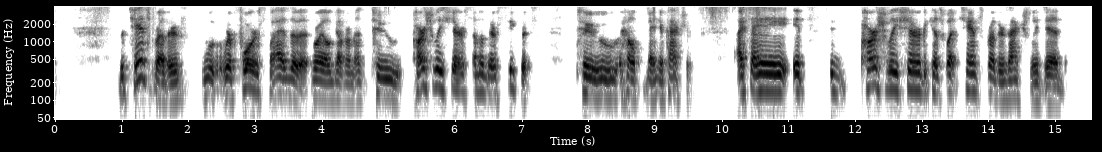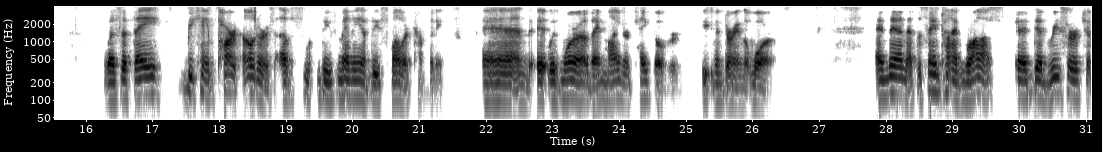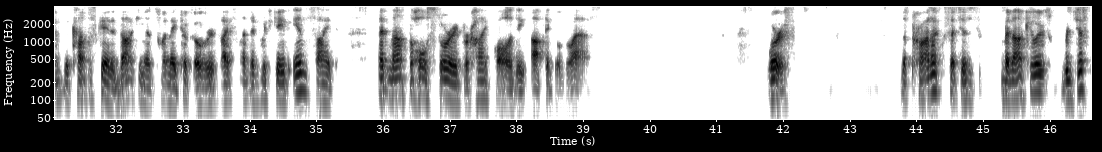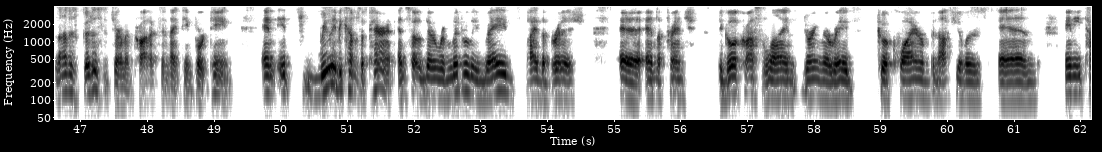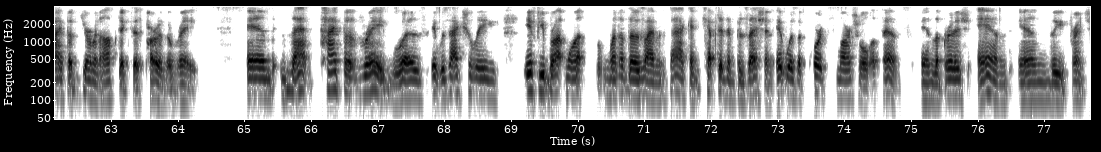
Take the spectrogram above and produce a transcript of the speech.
The Chance brothers were forced by the royal government to partially share some of their secrets to help manufacture. I say it's partially share because what Chance brothers actually did was that they became part owners of these many of these smaller companies and it was more of a minor takeover even during the war. And then at the same time, Ross uh, did research of the confiscated documents when they took over London, which gave insight, but not the whole story for high quality optical glass. Worse, the products such as binoculars were just not as good as the German products in 1914 and it really becomes apparent. And so there were literally raids by the British uh, and the French to go across the lines during their raids to acquire binoculars and any type of German optics as part of the raid. And that type of raid was, it was actually if you brought one, one of those items back and kept it in possession, it was a courts martial offense in the British and in the French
